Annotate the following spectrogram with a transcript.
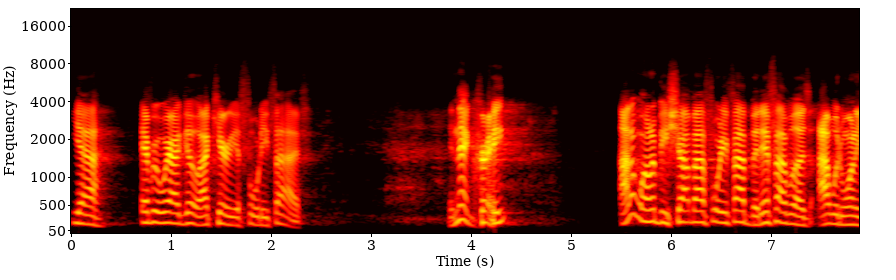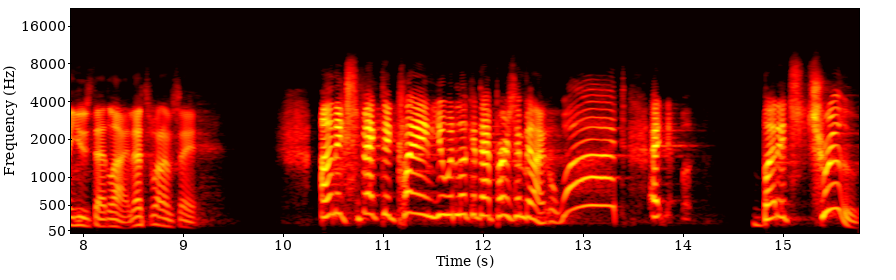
Yeah, everywhere I go, I carry a 45. Isn't that great? I don't want to be shot by 45, but if I was, I would want to use that line. That's what I'm saying. Unexpected claim, you would look at that person and be like, what? But it's true.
